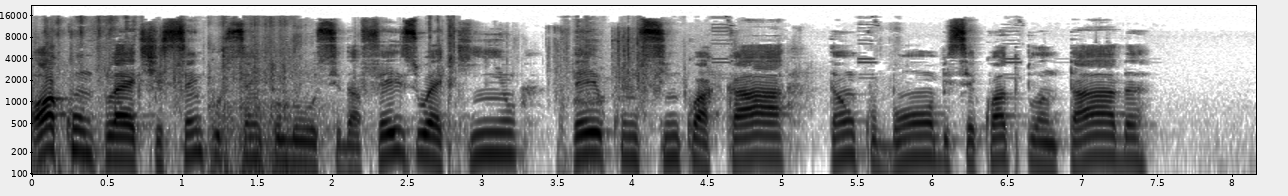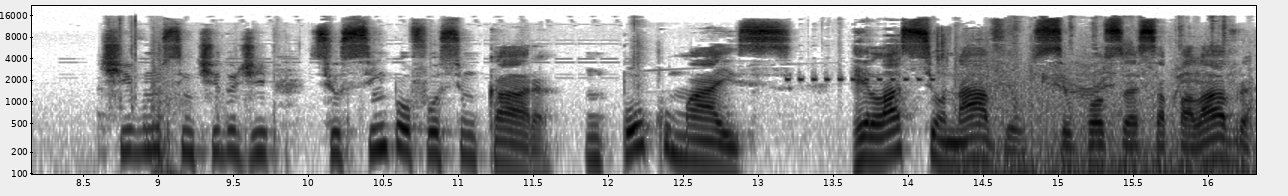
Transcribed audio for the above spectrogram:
Ó a Complex 100% lúcida. Fez o equinho, veio com 5AK, tão com bomb, C4 plantada. Ativo no sentido de, se o Simple fosse um cara um pouco mais relacionável, se eu posso usar essa palavra,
